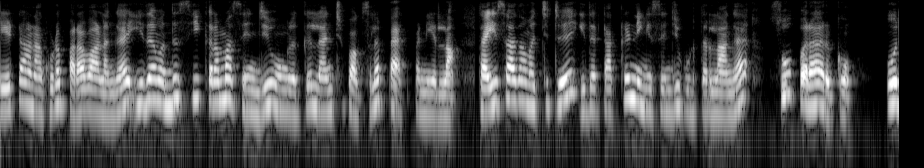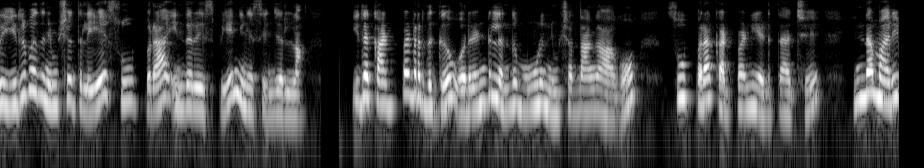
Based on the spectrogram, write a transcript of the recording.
லேட்டானா கூட பரவாயில்லைங்க. இதை வந்து சீக்கிரமாக செஞ்சு உங்களுக்கு லஞ்ச் பாக்ஸில் பேக் பண்ணிடலாம். தயிர் சாதம் வச்சுட்டு இதை டக்குன்னு நீங்கள் செஞ்சு கொடுத்துர்லாங்க சூப்பராக இருக்கும். ஒரு இருபது நிமிஷத்துலேயே சூப்பராக இந்த ரெசிபியை நீங்கள் செஞ்சிடலாம். இதை கட் பண்ணுறதுக்கு ஒரு ரெண்டுலேருந்து மூணு நிமிஷம் தாங்க ஆகும். சூப்பராக கட் பண்ணி எடுத்தாச்சு. இந்த மாதிரி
